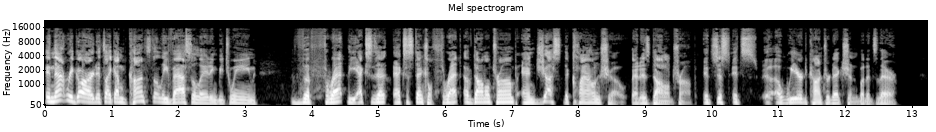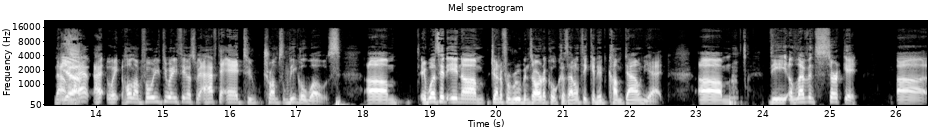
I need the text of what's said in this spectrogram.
in that regard, it's like I'm constantly vacillating between the threat, the ex- existential threat of Donald Trump, and just the clown show that is Donald Trump. It's just it's a weird contradiction, but it's there. Now, yeah. I, I, wait, hold on. Before we do anything else, I have to add to Trump's legal woes. Um, it wasn't in um, Jennifer Rubin's article because I don't think it had come down yet. Um, the 11th Circuit uh,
